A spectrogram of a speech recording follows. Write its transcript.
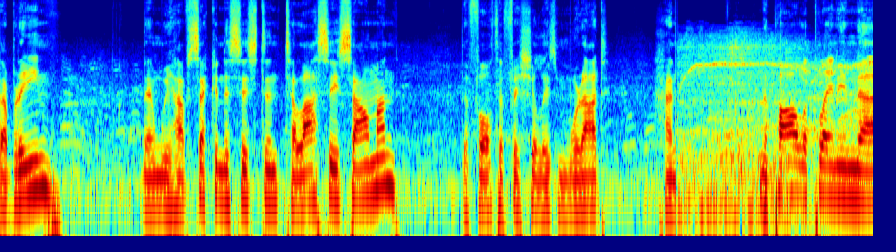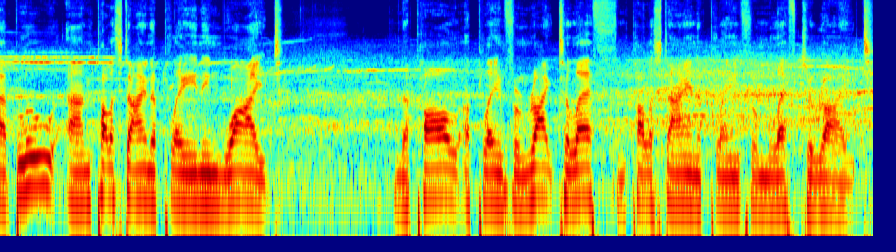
Sabrine. Then we have second assistant Talasi Salman. The fourth official is Murad Han. Nepal are playing in uh, blue and Palestine are playing in white. Nepal are playing from right to left and Palestine are playing from left to right.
